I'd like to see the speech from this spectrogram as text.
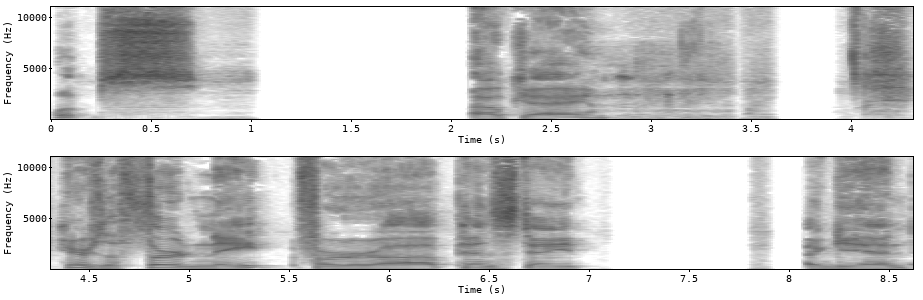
Whoops. Okay. Here's a third and eight for uh, Penn State. Again,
